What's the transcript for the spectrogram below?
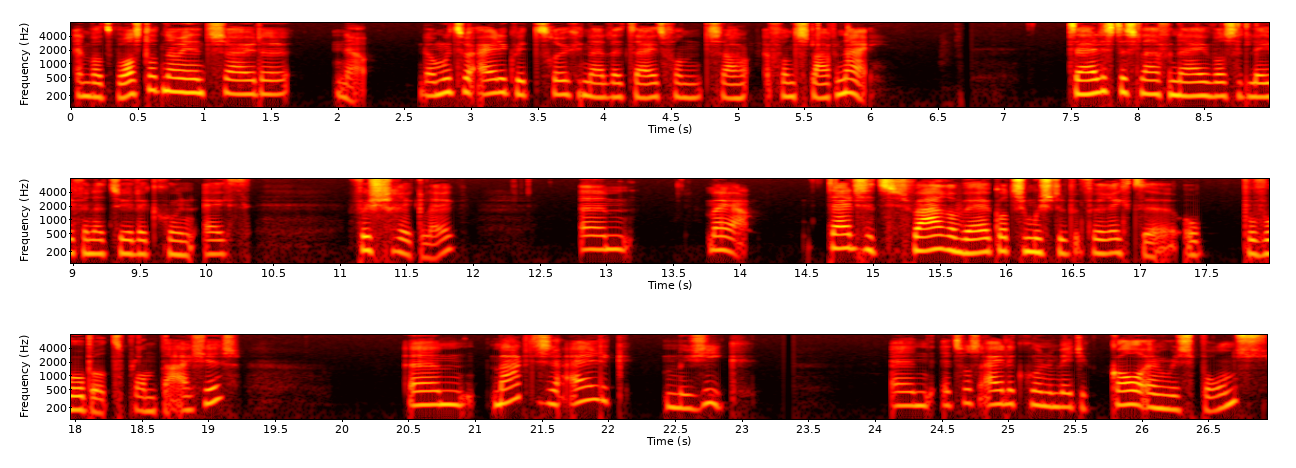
En wat was dat nou in het zuiden? Nou, dan moeten we eigenlijk weer terug naar de tijd van, sla van slavernij. Tijdens de slavernij was het leven natuurlijk gewoon echt verschrikkelijk. Um, maar ja, tijdens het zware werk wat ze moesten verrichten op bijvoorbeeld plantages, um, maakten ze eigenlijk muziek. En het was eigenlijk gewoon een beetje call and response.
